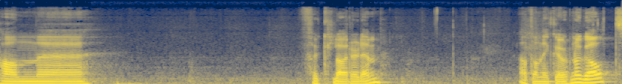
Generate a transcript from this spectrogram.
han eh, forklarer dem at han ikke har gjort noe galt,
